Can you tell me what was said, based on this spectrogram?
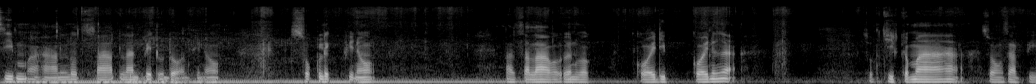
ซิมอาหารรสชาติร้านเป็ดอุดรพี่น้องซกเล็กพี่น้องภาษาลาวเอิ้นว่าก้อยดิบก้อยเนื้อสมจิตก็มาสองสามปี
